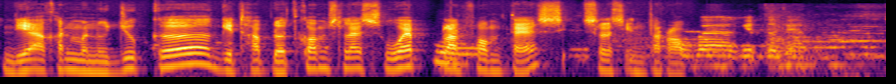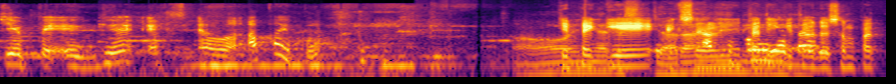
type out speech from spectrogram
dia akan menuju ke github.com slash web hmm. platform test slash interop. Coba gitu deh. JPEG XL apa itu? Oh, JPG Excel ini tadi kita udah sempat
